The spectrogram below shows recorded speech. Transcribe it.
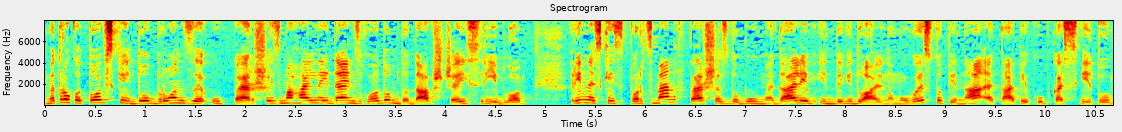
Дмитро Котовський до бронзи у перший змагальний день згодом додав ще й срібло. Рівненський спортсмен вперше здобув медалі в індивідуальному виступі на етапі Кубка світу.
